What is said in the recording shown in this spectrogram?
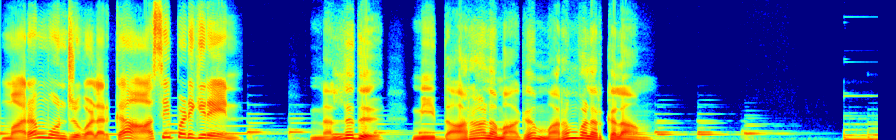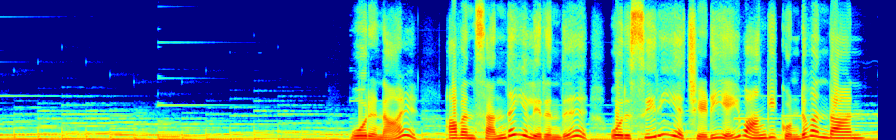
மரம் ஒன்று வளர்க்க ஆசைப்படுகிறேன். நல்லது. நீ தாராளமாக மரம் வளர்க்கலாம். ஒரு நாள் அவன் சந்தையிலிருந்து ஒரு சிறிய செடியை வாங்கிக் கொண்டு வந்தான்.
